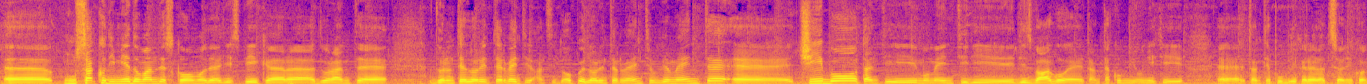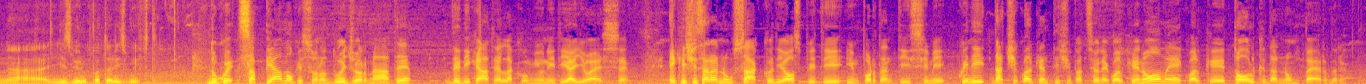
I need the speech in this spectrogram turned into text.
eh, un sacco di mie domande scomode agli speaker eh, durante, durante i loro interventi, anzi dopo i loro interventi ovviamente, eh, cibo, tanti momenti di, di, svago e tanta community, tante pubbliche relazioni con gli sviluppatori Swift. Dunque, sappiamo che sono due giornate dedicate alla community iOS e che ci saranno un sacco di ospiti importantissimi, quindi dacci qualche anticipazione, qualche nome e qualche talk da non perdere.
